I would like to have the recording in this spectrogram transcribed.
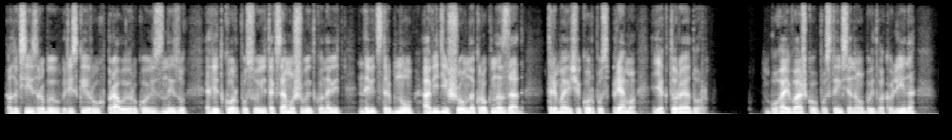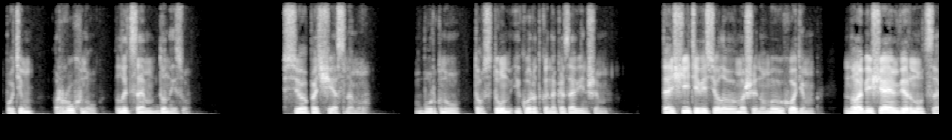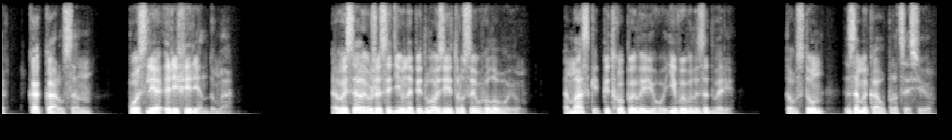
Олексій зробив різкий рух правою рукою знизу від корпусу і так само швидко навіть не відстрибнув, а відійшов на крок назад, тримаючи корпус прямо, як тореадор. Бугай важко опустився на обидва коліна, потім рухнув лицем донизу. Все по чесному. буркнув товстун і коротко наказав іншим. Тащите веселого в машину, мы уходим, но обещаем вернуться, как Карлсон, после референдума. Веселий уже сидів на підлозі і трусив головою. Маски підхопили його і вивели за двері. Товстун замикав процесію.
